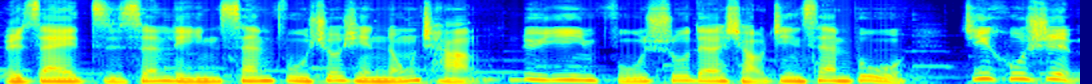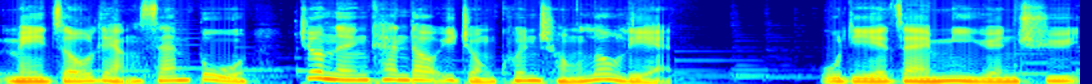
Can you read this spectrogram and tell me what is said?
而在紫森林三富休闲农场，绿荫扶疏的小径散步，几乎是每走两三步就能看到一种昆虫露脸。蝴蝶在蜜源区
